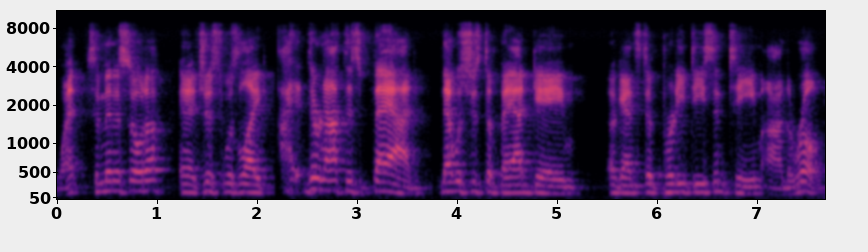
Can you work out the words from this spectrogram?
went to Minnesota, and it just was like I, they're not this bad. That was just a bad game against a pretty decent team on the road.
